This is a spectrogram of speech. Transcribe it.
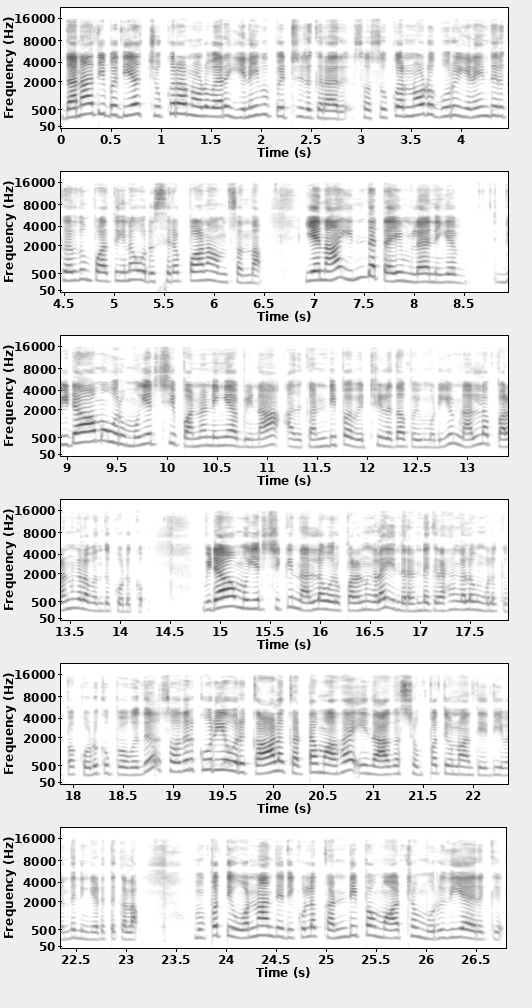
தனாதிபதியாக சுக்கரனோடு வேற இணைவு பெற்றிருக்கிறாரு. ஸோ சுக்கரனோட குரு இணைந்திருக்கிறதும் பார்த்தீங்கன்னா ஒரு சிறப்பான அம்சம்தான். ஏன்னா இந்த டைமில் நீங்கள் விடாமல் ஒரு முயற்சி பண்ணினீங்க அப்படின்னா அது கண்டிப்பாக வெற்றியில் தான் போய் முடியும். நல்ல பலன்களை வந்து கொடுக்கும். விடாமுயற்சிக்கு நல்ல ஒரு பலன்களை இந்த ரெண்டு கிரகங்களும் உங்களுக்கு இப்போ கொடுக்க போகுது. ஸோ அதற்குரிய ஒரு காலகட்டமாக இந்த ஆகஸ்ட் முப்பத்தி ஒன்றாம் தேதி வந்து நீங்கள் எடுத்துக்கலாம். முப்பத்தி ஒன்றாம் தேதிக்குள்ளே கண்டிப்பாக மாற்றம் உறுதியாக இருக்குது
